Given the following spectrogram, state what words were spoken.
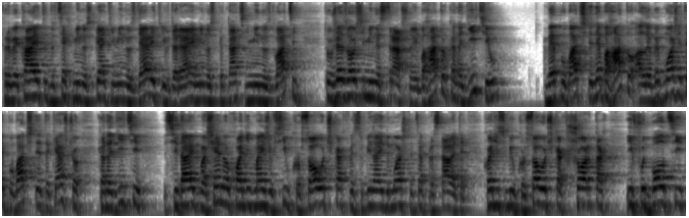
привикаєте до цих мінус 5 і мінус 9 і вдаряє мінус 15, мінус 20, то вже зовсім і не страшно. І багато канадійців ви побачите не багато, але ви можете побачити таке, що канадійці сідають в машину, ходять майже всі в кросовочках. Ви собі навіть не можете це представити. Ходять собі в кросовочках, в шортах і в футболці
